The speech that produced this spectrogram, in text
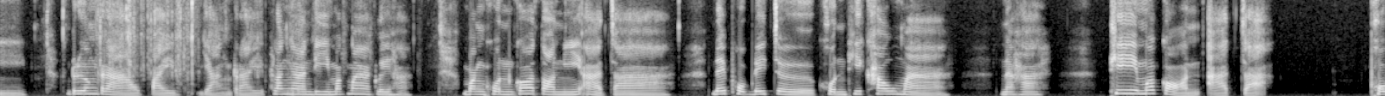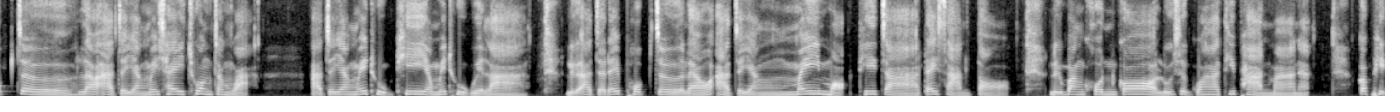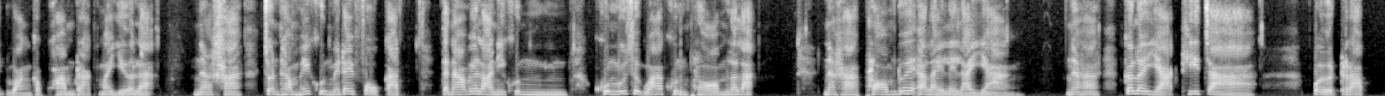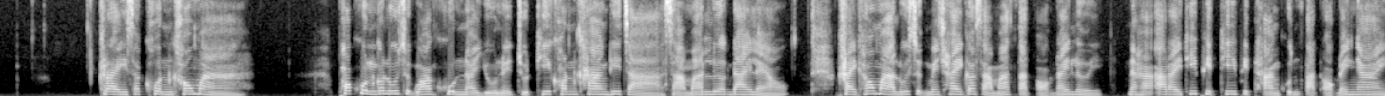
เรื่องราวไปอย่างไร พลังงานดีมาก ๆ เลยค่ะ บางคนก็ตอนนี้อาจจะได้พบได้เจอคนที่เข้ามานะคะ ที่เมื่อก่อนอาจจะพบเจอแล้วอาจจะยังไม่ใช่ช่วงจังหวะ อาจจะยังไม่ถูกที่ยังไม่ถูกเวลา หรืออาจจะได้พบเจอแล้วอาจจะยังไม่เหมาะที่จะได้สารต่อ หรือบางคนก็รู้สึกว่าที่ผ่านมาเนี่ยก็ผิดหวังกับความรักมาเยอะละนะคะ จนทำให้คุณไม่ได้โฟกัส แต่ณเวลานี้คุณคุณรู้สึกว่าคุณพร้อมแล้วล่ะนะคะ พร้อมด้วยอะไรหลาย ๆ อย่างนะคะ ก็เลยอยากที่จะเปิดรับใครสักคนเข้ามา เพราะคุณก็รู้สึกว่าคุณนะอยู่ในจุดที่ค่อนข้างที่จะสามารถเลือกได้แล้ว ใครเข้ามารู้สึกไม่ใช่ก็สามารถตัดออกได้เลย นะคะ อะไรที่ผิดที่ผิดทางคุณตัดออกได้ง่าย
